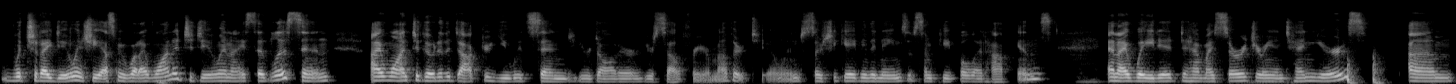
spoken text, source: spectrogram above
What should I do? And she asked me what I wanted to do. And I said, Listen, I want to go to the doctor you would send your daughter, yourself, or your mother to. And so she gave me the names of some people at Hopkins and I waited to have my surgery in 10 years. Um,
